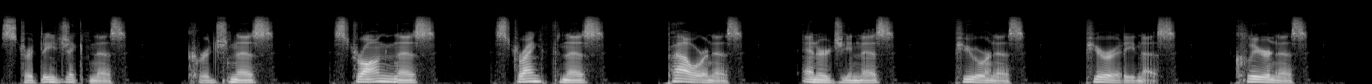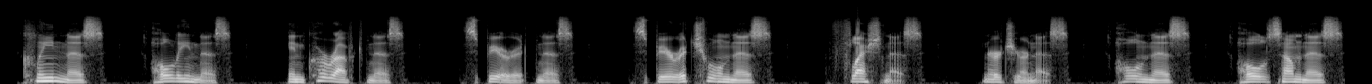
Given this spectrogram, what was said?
strategicness, courageness, strongness, strengthness, powerness, energiness, pureness, purityness, clearness, cleanness, holiness, incorruptness, spiritness, spiritualness, fleshness, nurtureness, wholeness, wholesomeness,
